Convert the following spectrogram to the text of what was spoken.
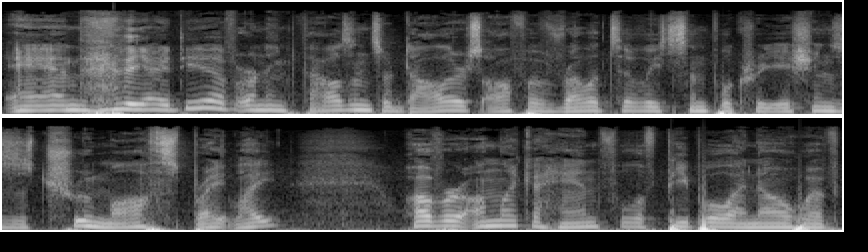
And the idea of earning thousands of dollars off of relatively simple creations is a true moth's bright light. However, unlike a handful of people I know who have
